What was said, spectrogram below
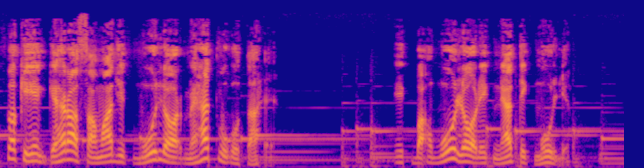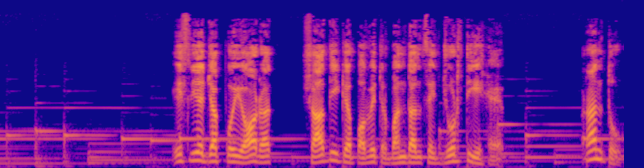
इसका एक गहरा सामाजिक मूल्य और महत्व होता है। एक बहुमूल्य और एक नैतिक मूल्य। इसलिए जब कोई औरत शादी के पवित्र बंधन से जुड़ती है परंतु,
